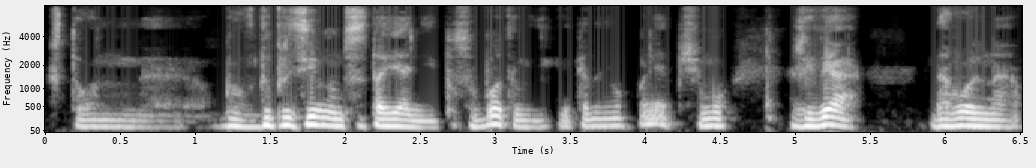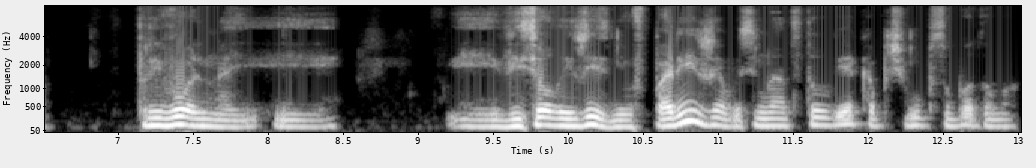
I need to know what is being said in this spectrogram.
что он э, был в депрессивном состоянии по субботам, никогда не мог понять, почему, живя довольно привольной и, и веселой жизнью в Париже XVIII века, почему по субботам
